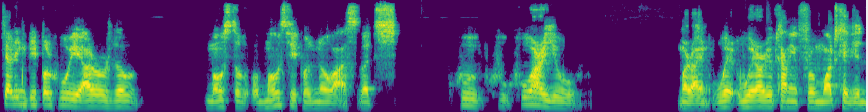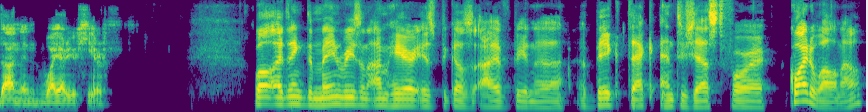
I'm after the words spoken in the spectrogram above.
telling people who we are, although most of most people know us, but who who, who are you, Merijn? Where where are you coming from? What have you done, and why are you here? Well, I think the main reason I'm here is because I've been a, a big tech enthusiast for quite a while now.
